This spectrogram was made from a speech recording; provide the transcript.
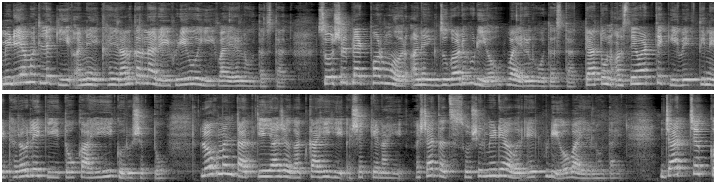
मीडिया म्हटलं की अनेक हैराण करणारे व्हिडिओही व्हायरल होत असतात. सोशल प्लॅटफॉर्मवर अनेक जुगाड व्हिडिओ व्हायरल होत असतात. त्यातून असे वाटते की व्यक्तीने ठरवले की तो काहीही करू शकतो. लोक म्हणतात की या जगात काहीही अशक्य नाही. अशातच सोशल मीडियावर एक व्हिडिओ व्हायरल होत आहे. ज्यात चक्क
